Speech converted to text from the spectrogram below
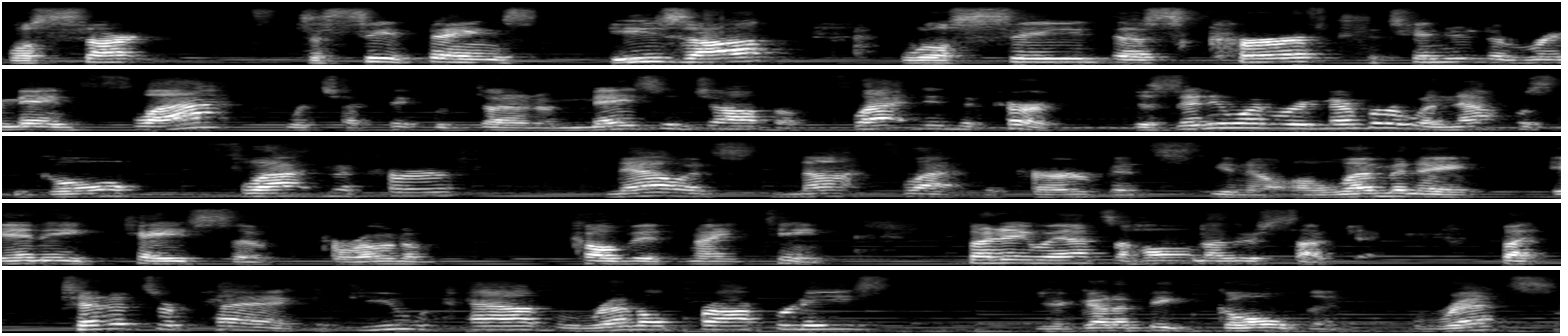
we'll start to see things ease up. We'll see this curve continue to remain flat, which I think we've done an amazing job of flattening the curve. Does anyone remember when that was the goal? Flatten the curve? Now it's not flatten the curve, it's, you know, eliminate any case of corona COVID 19. But anyway, that's a whole other subject. But tenants are paying. If you have rental properties, you're going to be golden. Rents,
